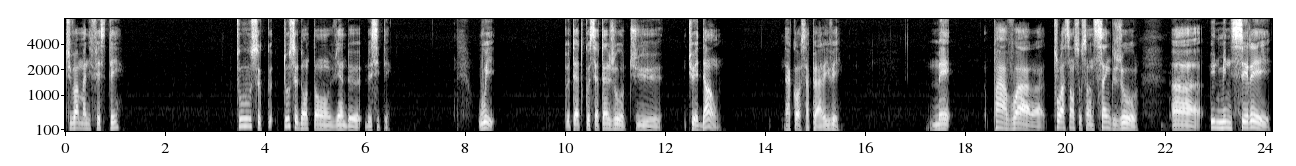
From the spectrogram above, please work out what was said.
tu vas manifester tout ce, que, tout ce dont on vient de, citer. Oui, peut-être que certains jours tu es down. D'accord, ça peut arriver. Mais pas avoir 365 jours, euh, une mine serrée,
